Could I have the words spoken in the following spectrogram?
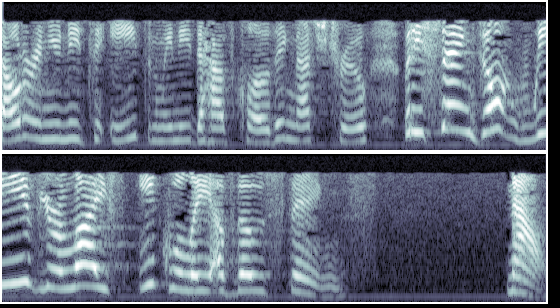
shelter and you need to eat and we need to have clothing. That's true. But he's saying, don't weave your life equally of those things. Now,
